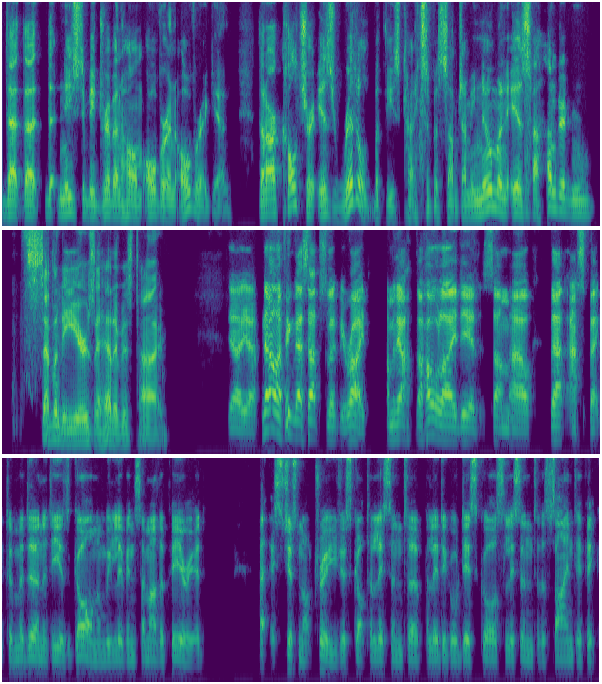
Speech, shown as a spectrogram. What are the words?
that, that that needs to be driven home over and over again that our culture is riddled with these kinds of assumptions. I mean, Newman is 170 years ahead of his time. Yeah, yeah. No, I think that's absolutely right. I mean, the, the whole idea that somehow that aspect of modernity is gone and we live in some other period, it's just not true. You just got to listen to political discourse, listen to the scientific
